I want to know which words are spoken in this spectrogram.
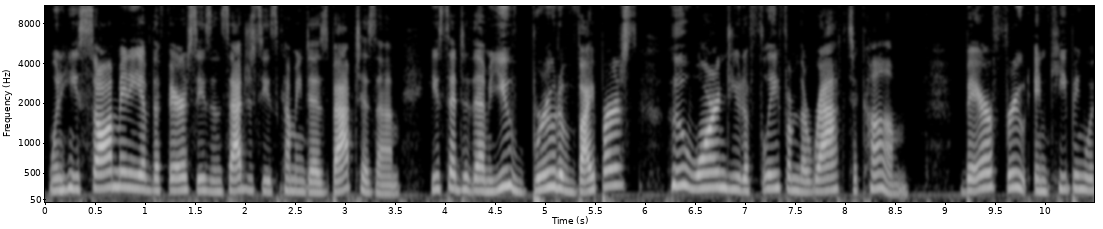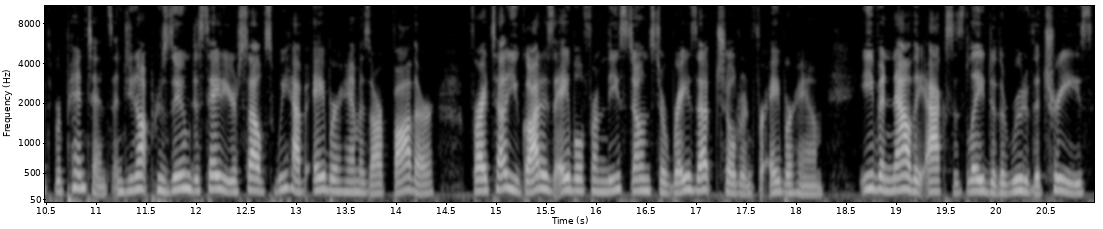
when he saw many of the Pharisees and Sadducees coming to his baptism, he said to them, "You brood of vipers, who warned you to flee from the wrath to come?" Bear fruit in keeping with repentance, and do not presume to say to yourselves, We have Abraham as our father. For I tell you, God is able from these stones to raise up children for Abraham. Even now the axe is laid to the root of the trees.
